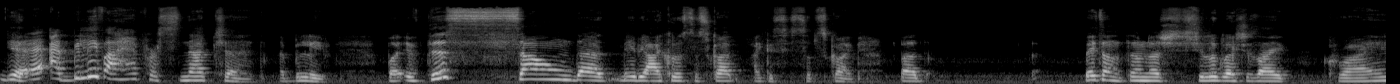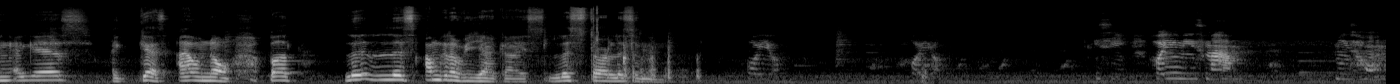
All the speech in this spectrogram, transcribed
yeah, I, I believe I have her Snapchat. I believe, but if this sound that maybe I could subscribe, I could subscribe. But based on the thumbnail, she, looked like she's like crying. I guess. I guess I don't know, but let, let's. I'm gonna react, guys. Let's start listening. Hooyo. Hooyo. You see, Hooyo means mom, means home,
